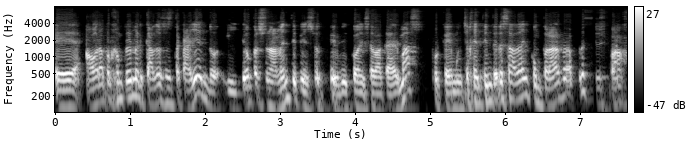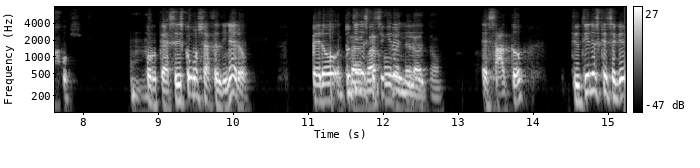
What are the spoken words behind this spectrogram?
eh, ahora por ejemplo el mercado se está cayendo y yo personalmente pienso que Bitcoin se va a caer más porque hay mucha gente interesada en comprar a precios bajos, porque así es como se hace el dinero. Pero tú tienes que seguir el. Exacto. Tú tienes que seguir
